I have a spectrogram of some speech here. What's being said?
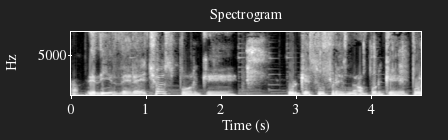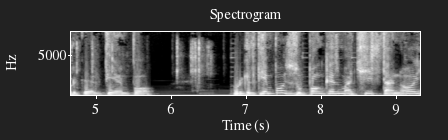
a, pedir derechos porque, porque sufres, ¿no? Porque, porque el tiempo, porque el tiempo supongo que es machista, ¿no? Y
